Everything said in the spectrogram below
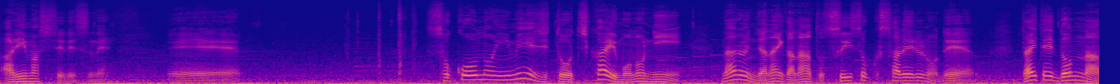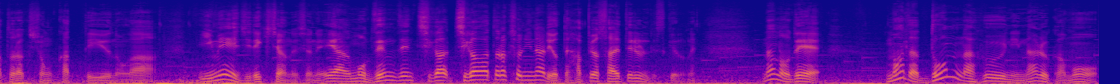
ありましてですね、えー、そこのイメージと近いものになるんじゃないかなと推測されるので、大体どんなアトラクションかっていうのが、イメージできちゃうんですよね。いや、もう全然違う、違うアトラクションになるよって発表されてるんですけどね。なので、まだどんな風になるかも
